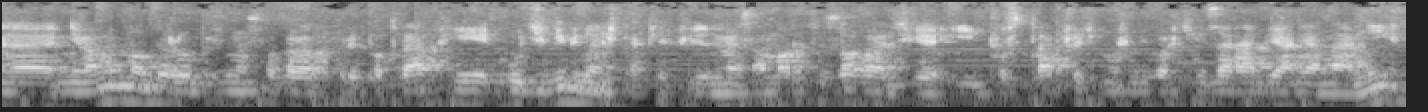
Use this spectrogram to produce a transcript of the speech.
e, nie mamy modelu biznesowego, który potrafi udźwignąć takie filmy, zamortyzować je i dostarczyć możliwości zarabiania na nich,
